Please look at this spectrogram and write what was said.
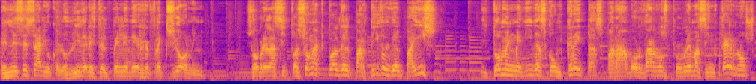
Es necesario que los líderes del PLD reflexionen sobre la situación actual del partido y del país y tomen medidas concretas para abordar los problemas internos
